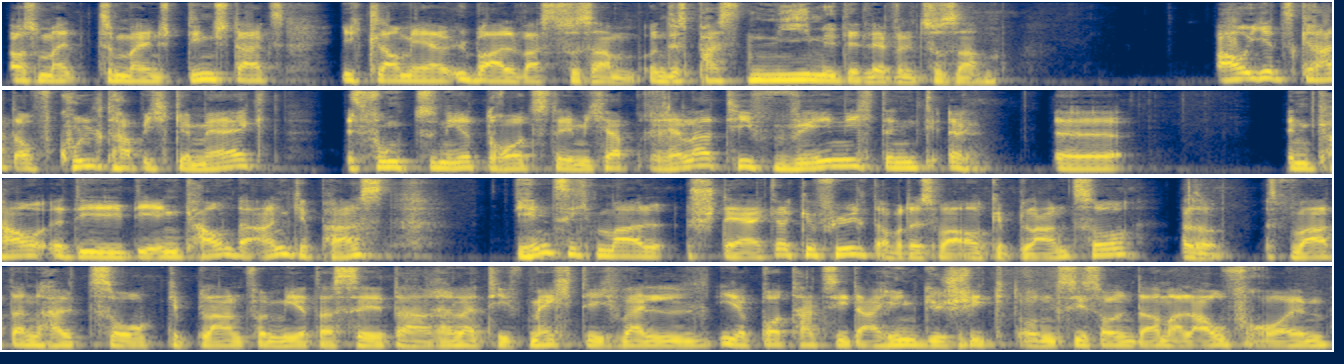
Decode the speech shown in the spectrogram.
aus mein, zu meinen Dienstags, ich klaue mir ja überall was zusammen und es passt nie mit dem Level zusammen. Auch jetzt gerade auf Kult habe ich gemerkt, es funktioniert trotzdem. Ich habe relativ wenig den, äh, äh, die, die Encounter angepasst die haben sich mal stärker gefühlt, aber das war auch geplant so. Also es war dann halt so geplant von mir, dass sie da relativ mächtig, weil ihr Gott hat sie da hingeschickt und sie sollen da mal aufräumen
